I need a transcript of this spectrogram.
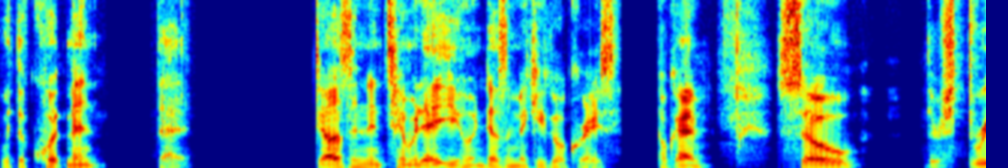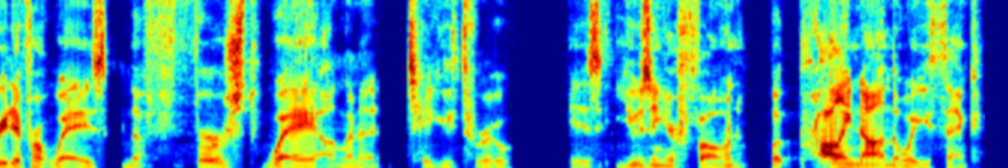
with equipment that doesn't intimidate you and doesn't make you go crazy. Okay. So there's three different ways. The first way I'm going to take you through is using your phone, but probably not in the way you think.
